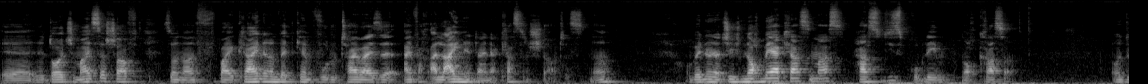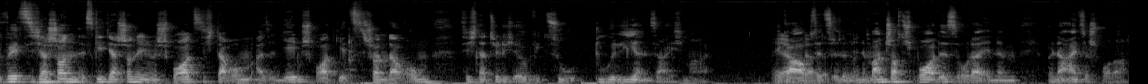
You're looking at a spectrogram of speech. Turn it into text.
äh, eine deutsche Meisterschaft, sondern bei kleineren Wettkämpfen, wo du teilweise einfach alleine in deiner Klasse startest. Ne? Und wenn du natürlich noch mehr Klassen machst, hast du dieses Problem noch krasser. Und du willst dich ja schon, es geht ja schon in dem Sport sich darum, also in jedem Sport geht es schon darum, sich natürlich irgendwie zu duellieren, sag ich mal. Egal, ja, ob es jetzt in, in, einem Mannschaftssport ist oder in, einem, in einer Einzelsportart.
